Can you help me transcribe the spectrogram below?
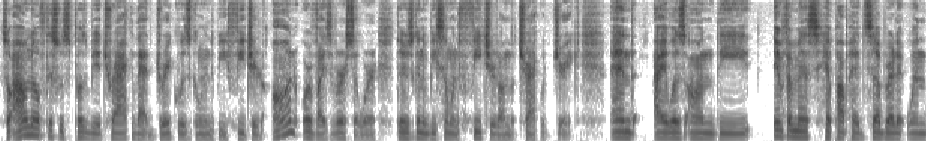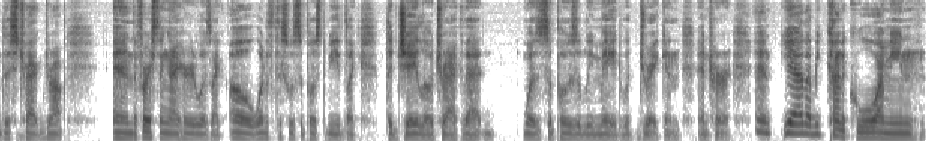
So I don't know if this was supposed to be a track that Drake was going to be featured on or vice versa, where there's going to be someone featured on the track with Drake. And I was on the infamous hip hop head subreddit when this track dropped. And the first thing I heard was like, oh, what if this was supposed to be like the J Lo track that was supposedly made with Drake and and her. And yeah, that'd be kind of cool. I mean,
